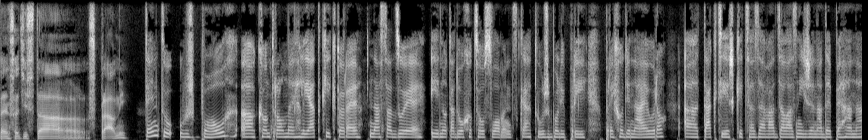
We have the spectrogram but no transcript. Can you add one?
ten sa ti stá správny? Ten tu už bol, kontrolné hliadky, ktoré nasadzuje jednota dôchodcov Slovenska, tu už boli pri prechode na euro. A taktiež, keď sa zavádzala znížená DPH na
